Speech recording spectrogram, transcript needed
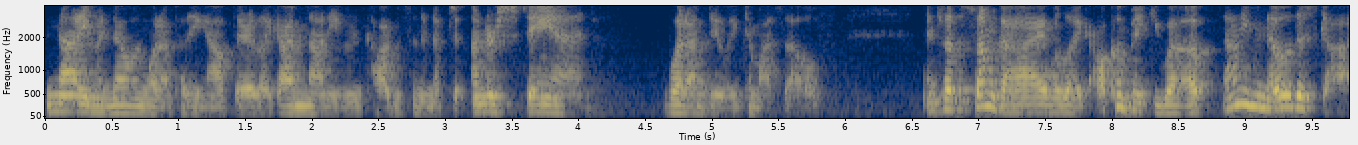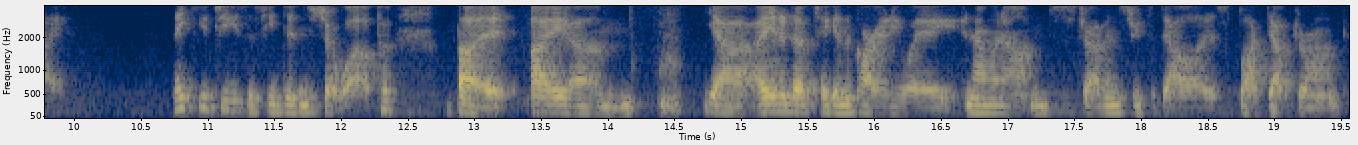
not even knowing what I'm putting out there. Like I'm not even cognizant enough to understand what I'm doing to myself. And so some guy was like, I'll come pick you up. I don't even know this guy. Thank you, Jesus, he didn't show up. But I, um, yeah, I ended up taking the car anyway. And I went out and just driving the streets of Dallas, blacked out drunk.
